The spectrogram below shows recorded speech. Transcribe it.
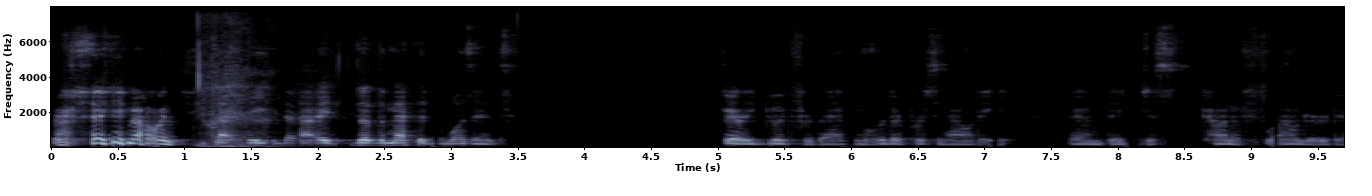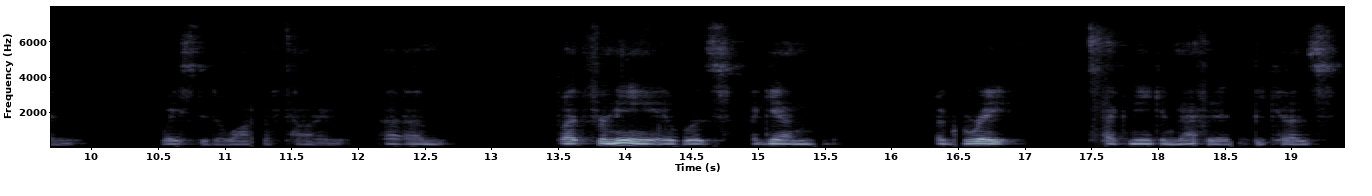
you know, and that, they, that it, the, the method wasn't very good for them or their personality. And they just kind of floundered and wasted a lot of time. Um, but for me, it was, again, a great technique and method because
